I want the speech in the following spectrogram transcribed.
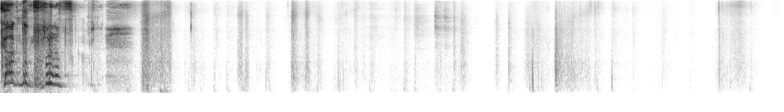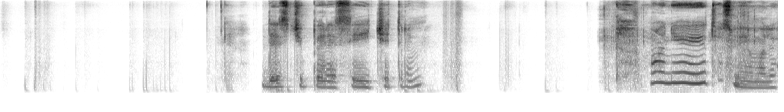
Как да пръска? Десет и петдесет и четири. А, ние и това сме имали.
